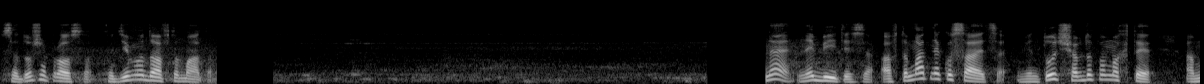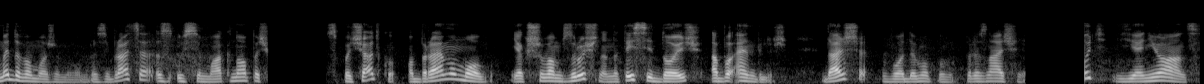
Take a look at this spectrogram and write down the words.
все дуже просто. Ходімо до автомата. Не, не бійтеся, автомат не кусається, він тут, щоб допомогти, а ми допоможемо вам розібратися з усіма кнопочками. Спочатку обираємо мову. Якщо вам зручно, натисніть Deutsch або English. Далі вводимо призначення. Тут є нюанс.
